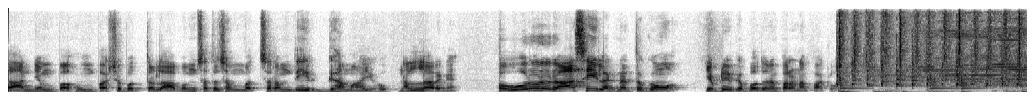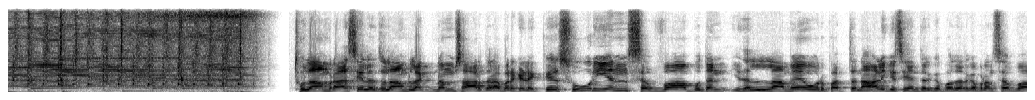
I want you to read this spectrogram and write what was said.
தானியம் பகும் பசுபுத்த லாபம் சதசம்வத்சரம் தீர்க்கமாயு. நல்லா இருங்க. இப்போ ஒரு ஒரு ராசி லக்னத்துக்கும் எப்படி இருக்க போகுதுன்னு பலனாக பார்க்கலாம். துலாம் ராசியில் துலாம் லக்னம் சார்ந்த நபர்களுக்கு சூரியன் செவ்வா புதன் இதெல்லாமே ஒரு பத்து நாளைக்கு சேர்ந்துருக்க போது அதுக்கப்புறம் செவ்வா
